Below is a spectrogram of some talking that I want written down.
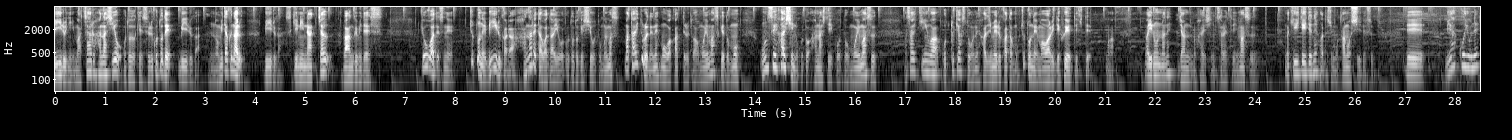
ビールにまつわる話をお届けすることで、ビールが飲みたくなる、ビールが好きになっちゃう番組です。今日はですね、ちょっとね、ビールから離れた話題をお届けしようと思います。まあ、タイトルでね、もう分かってるとは思いますけども、音声配信のこと話していこうと思います。ま、最近は、ポッドキャストをね、始める方もちょっとね、周りで増えてきて、まあ、まあ、いろんなね、ジャンルの配信されています。まあ、聞いていてね、私も楽しいです。で、琵琶湖をね、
